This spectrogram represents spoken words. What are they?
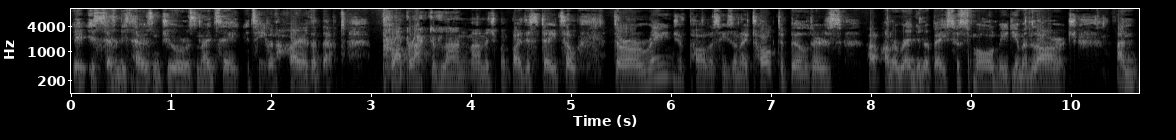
is 70,000 euros. And I'd say it's even higher than that. Proper active land management by the state. So there are a range of policies, and I talk to builders uh, on a regular basis, small, medium, and large, and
